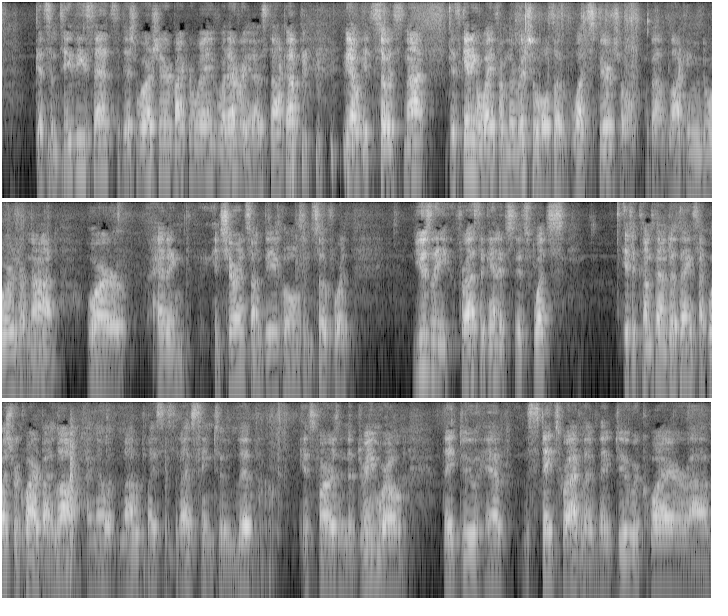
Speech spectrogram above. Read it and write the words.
get some TV sets, a dishwasher, microwave, whatever you know, stock up. you know, it's so it's not it's getting away from the rituals of what's spiritual about locking doors or not, or having insurance on vehicles and so forth. Usually, for us, again, it's it's what's if it comes down to things like what's required by law. I know a lot of places that I've seen to live, as far as in the dream world, they do have the states where I've lived. They do require uh,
